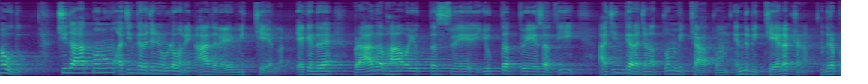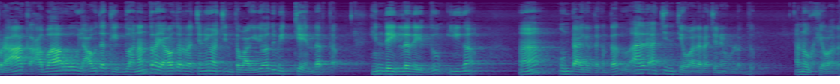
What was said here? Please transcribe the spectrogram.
ಹೌದು. ಚಿದಾತ್ಮನೂ ಅಚಿಂತ್ಯ ರಚನೆ ಉಳ್ಳವನೇ ಆದರೆ ಮಿಥ್ಯೆಯಲ್ಲ ಏಕೆಂದರೆ ಪ್ರಾಗಭಾವಯುಕ್ತ ಸ್ವೇ ಯುಕ್ತತ್ವೇ ಸತಿ ಅಚಿಂತ್ಯ ರಚನತ್ವ ಮಿಥ್ಯಾತ್ವಂ ಎಂದು ಮಿಥ್ಯೆಯ ಲಕ್ಷಣ. ಅಂದರೆ ಪ್ರಾಕ್ ಅಭಾವವು ಯಾವುದಕ್ಕೆ ಇದ್ದು ಅನಂತರ ಯಾವುದರ ರಚನೆಯೂ ಅಚಿಂತವಾಗಿದೆಯೋ ಅದು ಮಿಥ್ಯೆ ಎಂದರ್ಥ. ಹಿಂದೆ ಇಲ್ಲದೇ ಇದ್ದು ಈಗ ಉಂಟಾಗಿರ್ತಕ್ಕಂಥದ್ದು, ಆದರೆ ಅಚಿಂತ್ಯವಾದ ರಚನೆ ಉಳ್ಳದ್ದು ಅನೂಹ್ಯವಾದ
